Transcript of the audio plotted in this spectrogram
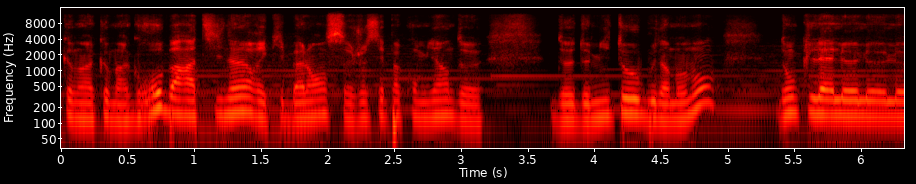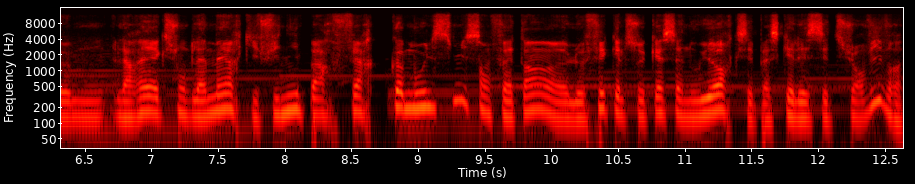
comme un, comme un gros baratineur et qui balance je sais pas combien de, de, de mythos au bout d'un moment. Donc la, réaction de la mère qui finit par faire comme Will Smith en fait, hein, le fait qu'elle se casse à New York, c'est parce qu'elle essaie de survivre.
